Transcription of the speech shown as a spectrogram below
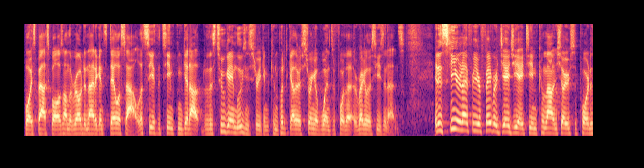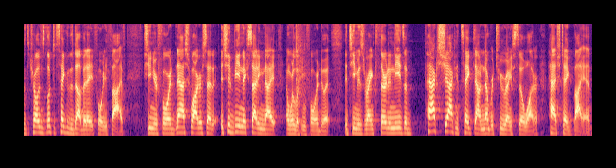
Boys basketball is on the road tonight against De La Salle. Let's see if the team can get out of this two-game losing streak and can put together a string of wins before the regular season ends. It is senior night for your favorite JGA team. Come out and show your support as the Trojans look to take the dub at 845. Senior forward Nash Schwager said it should be an exciting night, and we're looking forward to it. The team is ranked third and needs a packed shack to take down number two ranked Stillwater. Hashtag buy-in.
